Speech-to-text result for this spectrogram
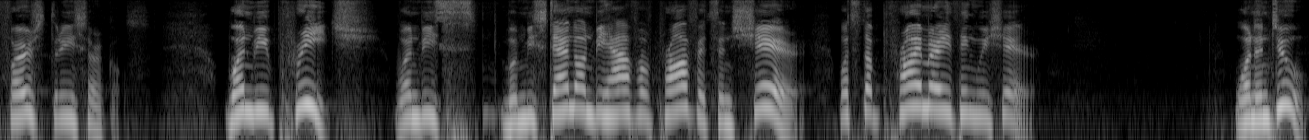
First three circles. When we preach, when we, when we stand on behalf of prophets and share, what's the primary thing we share? One and two.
